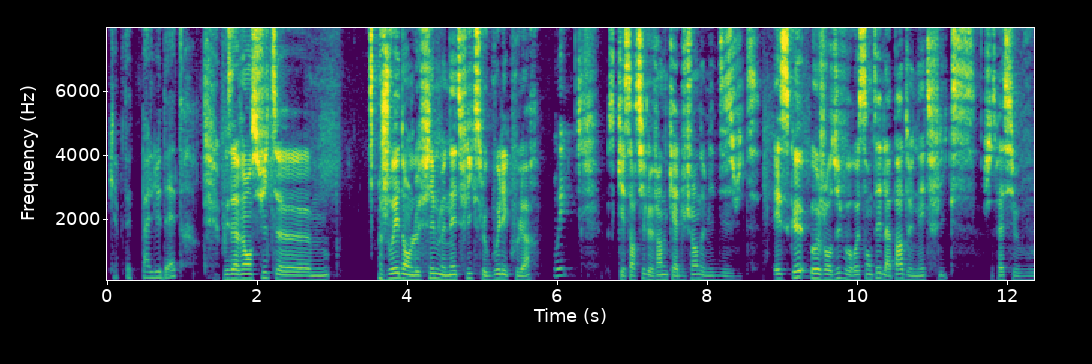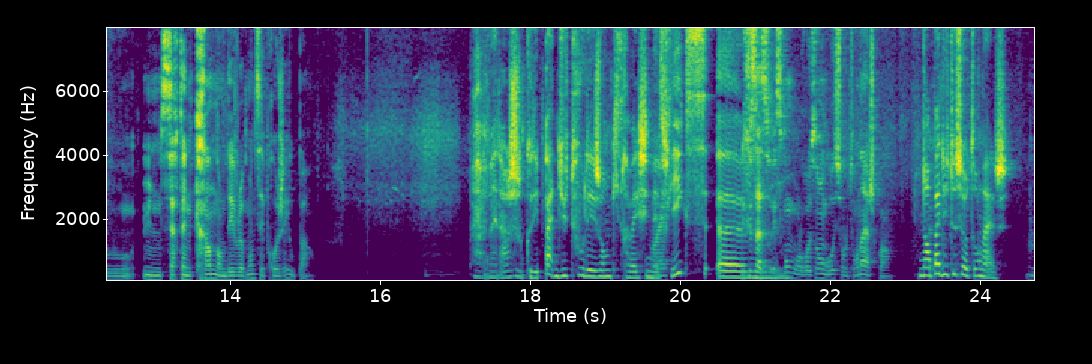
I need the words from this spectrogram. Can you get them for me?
qui a peut-être pas lieu d'être. Vous avez ensuite joué dans le film Netflix Le goût et les couleurs. Oui. Qui est sorti le 24 juin 2018. Est-ce que aujourd'hui vous ressentez de la part de Netflix Je sais pas si vous une certaine crainte dans le développement de ces projets ou pas? Ah, mais alors, je ne connais pas du tout les gens qui travaillent chez Ouais. Netflix. Euh, Est-ce que ça- est-ce qu'on le ressent en gros sur le tournage quoi Non, pas du tout sur le tournage. Hmm.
